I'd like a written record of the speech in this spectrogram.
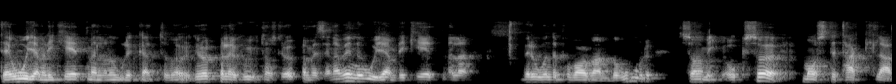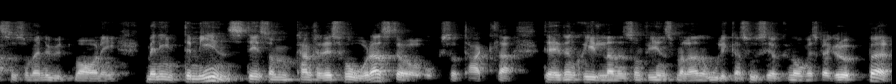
Det är ojämlikhet mellan olika tumörgrupper eller sjukdomsgrupper men sen har vi en ojämlikhet mellan beroende på var man bor som också måste tacklas och som en utmaning. Men inte minst det som kanske är det svåraste att också tackla, det är den skillnaden som finns mellan olika socioekonomiska grupper.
